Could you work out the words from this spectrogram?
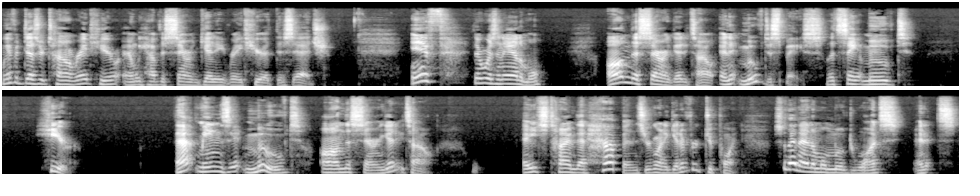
We have a desert tile right here, and we have the Serengeti right here at this edge. If there was an animal on the Serengeti tile and it moved a space, let's say it moved here, that means it moved on the Serengeti tile. Each time that happens, you're going to get a victory point. So that animal moved once, and it's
